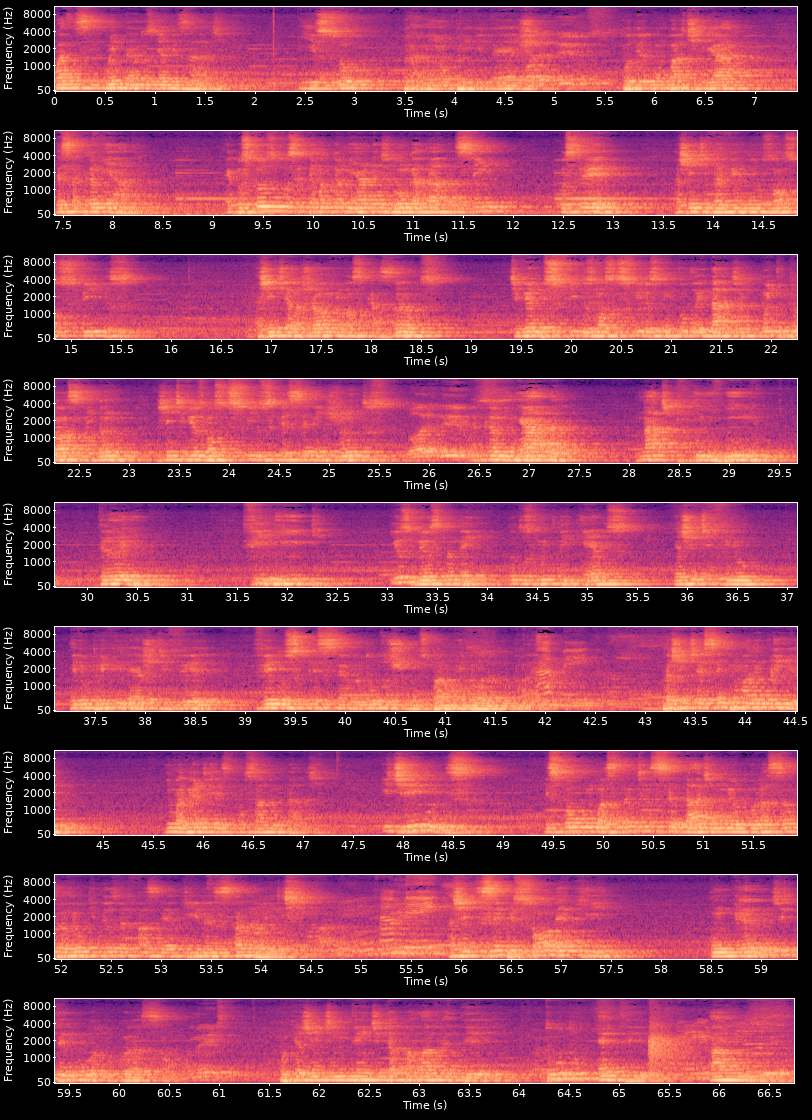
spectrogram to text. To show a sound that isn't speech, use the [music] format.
quase 50 anos de amizade. E isso, para mim, é um privilégio poder compartilhar essa caminhada. É gostoso você ter uma caminhada de longa data assim. Você, a gente vai vendo os nossos filhos. A gente era jovem, nós casamos, tivemos filhos, nossos filhos têm toda a idade muito próxima, então a gente viu os nossos filhos crescerem juntos. Glória a Deus. A caminhada, Nath pequenininha, Tânia, Felipe e os meus também, todos muito pequenos. E a gente viu, teve o privilégio de ver, vê-los crescendo todos juntos para a glória do Pai. Amém. Para a gente é sempre uma alegria e uma grande responsabilidade. E digo-lhes, estou com bastante ansiedade no meu coração para ver o que Deus vai fazer aqui nesta noite. Amém. A gente sempre sobe aqui com grande temor no coração, Amém. porque a gente entende que a palavra é dele, tudo é dele. Aleluia.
